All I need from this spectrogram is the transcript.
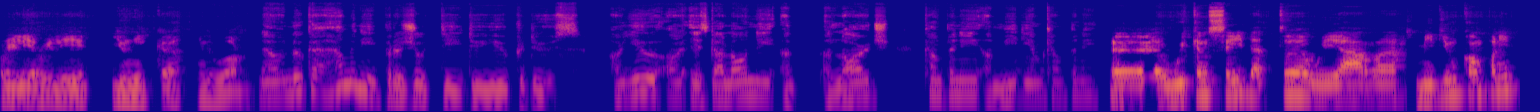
really really unique in the world. Now luca how many prosciutti do you produce are you? Are, is Galloni a, a large company, a medium company? Uh, we can say that uh, we are a medium company.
